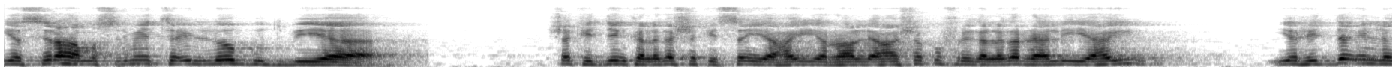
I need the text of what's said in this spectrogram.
iyo siraha muslimiinta in loo gudbiyaa shaki diinka laga shakisan yahay iyo raalli ahaansho kufriga laga raalli yahay iyo riddo in la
